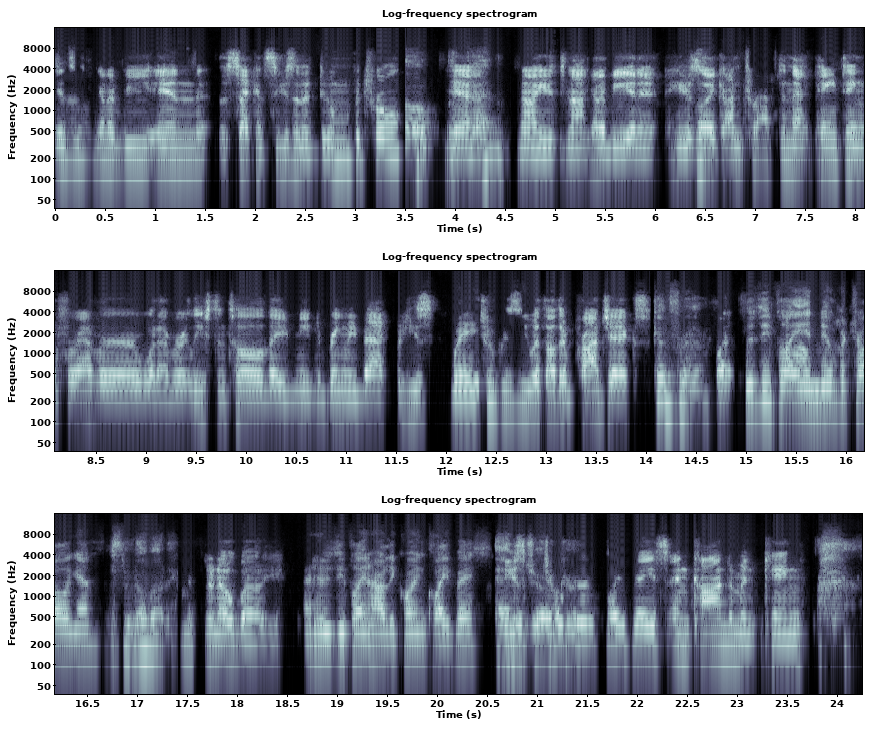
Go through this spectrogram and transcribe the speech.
isn't going to be in the second season of Doom Patrol. Oh, Yeah. again? No, he's not going to be in it. He was like, I'm trapped in that painting forever or whatever, at least until they need to bring me back. But he's Wait, too busy with other projects. Good for him, who's he playing in Um, Doom Patrol again? Mr. Nobody Mr. Nobody. And who's he playing? Harley Quinn, Clayface. and he's Joker. Joker, Clayface, and Condiment King.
